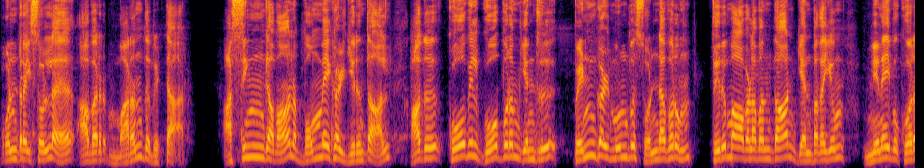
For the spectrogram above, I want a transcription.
ஒன்றை சொல்ல அவர் மறந்து விட்டார். அசிங்கமான பொம்மைகள் இருந்தால் அது கோவில் கோபுரம் என்று பெண்கள் முன்பு சொன்னவரும் திருமாவளவன்தான் என்பதையும் நினைவு கூற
